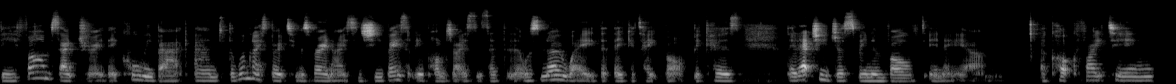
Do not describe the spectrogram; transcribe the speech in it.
the farm sanctuary. They call me back, and the woman I spoke to was very nice, and she basically apologized and said that there was no way that they could take Bob because they'd actually just been involved in a um, a cockfighting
